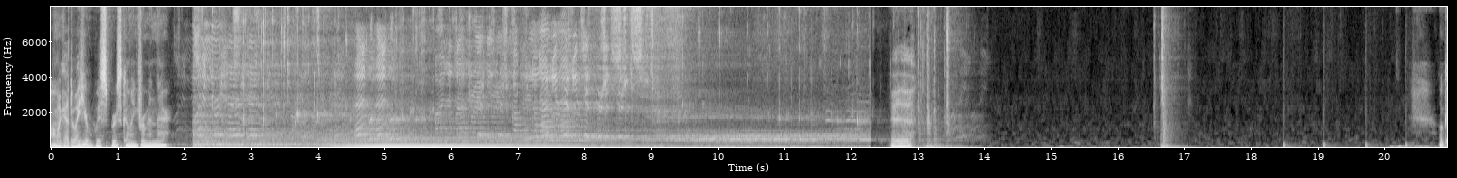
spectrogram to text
Oh my god, do I hear whispers coming from in there? Ugh. Okay,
